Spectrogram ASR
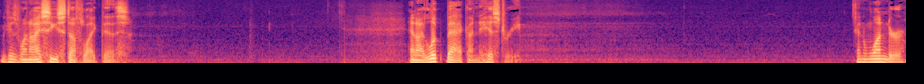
Because when I see stuff like this, And I look back on history and wonder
